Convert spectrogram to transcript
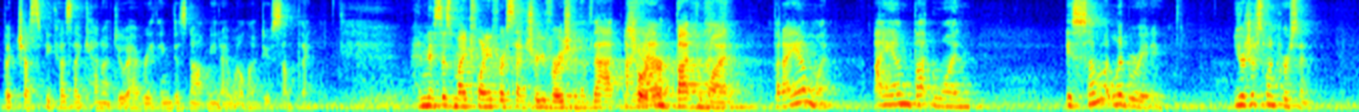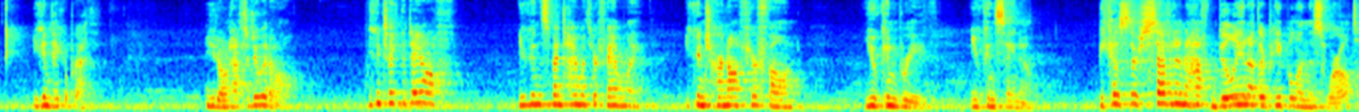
but just because I cannot do everything does not mean I will not do something. And this is my 21st century version of that. Shorter. I am but one, but I am one. I am but one is somewhat liberating. You're just one person. You can take a breath. You don't have to do it all. You can take the day off. You can spend time with your family. You can turn off your phone. You can breathe. You can say no. Because there's seven and a half billion other people in this world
